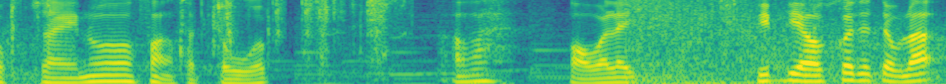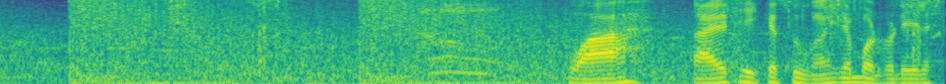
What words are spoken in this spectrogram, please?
ตกใจนึกว่ฝั่งศัตรูครับ เอาวะขออะไรนิดเดียวก็จะจบละว้าตายทีกระสุนกำลังจะหมดพอดีเลย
